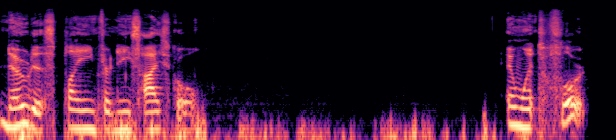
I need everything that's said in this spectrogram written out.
noticed playing for Nease High School and went to Florida.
